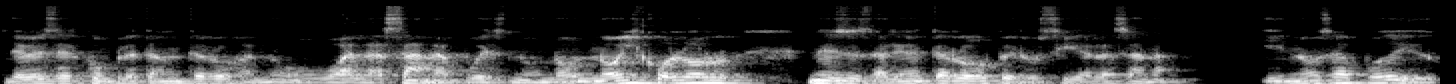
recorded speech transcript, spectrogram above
Debe ser completamente roja, no, o alazana, pues no, no, no el color necesariamente rojo, pero sí alazana. Y no se ha podido,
